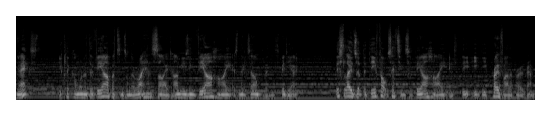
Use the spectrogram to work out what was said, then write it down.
Next, you click on one of the VR buttons on the right hand side. I'm using VR High as an example in this video. This loads up the default settings of VR High into the ED Profiler program.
